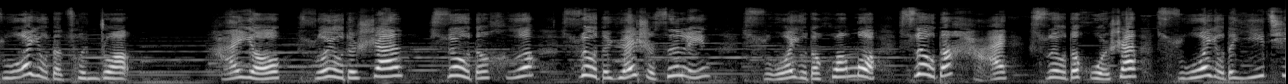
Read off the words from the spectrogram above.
所有的村庄，还有所有的山、所有的河、所有的原始森林、所有的荒漠、所有的海、所有的火山、所有的一切。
